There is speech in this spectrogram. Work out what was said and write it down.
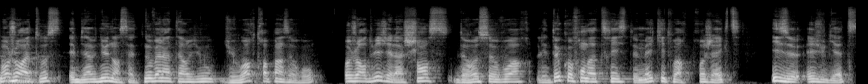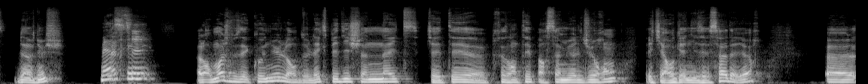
Bonjour à tous et bienvenue dans cette nouvelle interview du Work 3.0. Aujourd'hui, j'ai la chance de recevoir les deux cofondatrices de Make It Work Project, Ise et Juliette. Bienvenue. Merci. Alors moi, je vous ai connu lors de l'Expedition Night qui a été euh, présenté par Samuel Durand et qui a organisé ça d'ailleurs. Euh,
